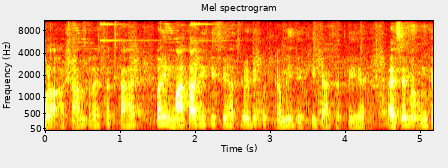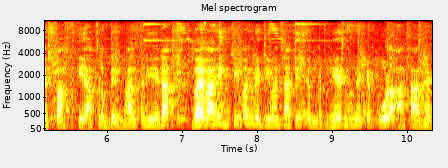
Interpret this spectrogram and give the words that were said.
थोड़ा अशांत रह सकता है। वहीं माता जी की सेहत में भी कुछ कमी देखी जा सकती है। ऐसे में उनके स्वास्थ्य की आप लोग देखभाल करिएगा। वैवाहिक जीवन में जीवन साथी से मतभेद होने के पूर्ण आसार हैं।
